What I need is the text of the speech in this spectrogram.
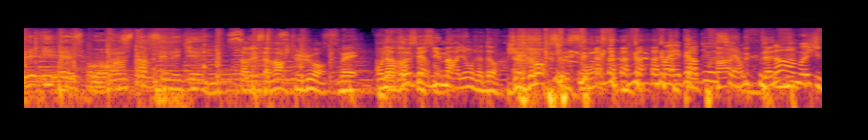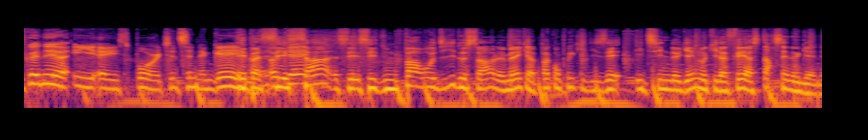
Allez, IS pour un star sénégal. Ça, mais ça marche toujours. Ouais. On a reperdu. Marion, j'adore. J'adore ce son. On m'avait perdu aussi. Hein. Non, moi je connais euh, EA Sports, it's in the game. Et bah c'est Ok ça, c'est c'est une parodie de ça. Le mec a pas compris qu'il disait It's in the game, donc il a fait à Stars and Again.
